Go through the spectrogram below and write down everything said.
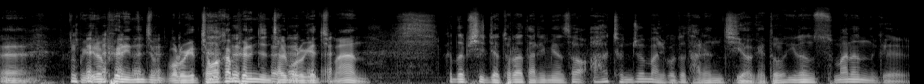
예. 뭐 이런 표현이 있는지 모르겠 정확한 표현인지는 잘 모르겠지만 끝없이 이제 돌아다니면서 아 전주 말고도 다른 지역에도 이런 수많은 그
